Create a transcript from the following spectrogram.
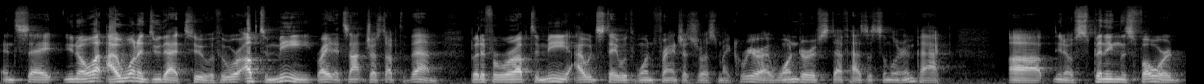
and say, you know what, I want to do that too. If it were up to me, right, it's not just up to them, but if it were up to me, I would stay with one franchise for the rest of my career. I wonder if Steph has a similar impact uh, you know, spinning this forward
